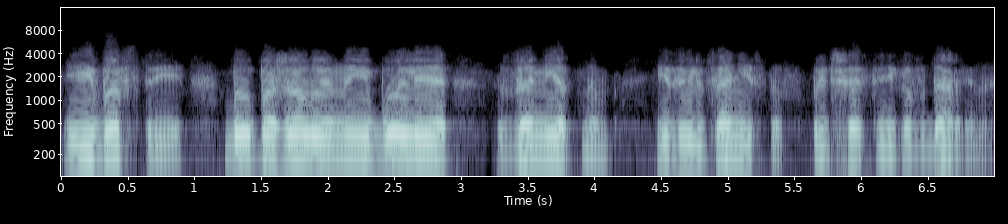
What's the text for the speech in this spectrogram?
и в Австрии был, пожалуй, наиболее заметным из эволюционистов, предшественников Дарвина.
